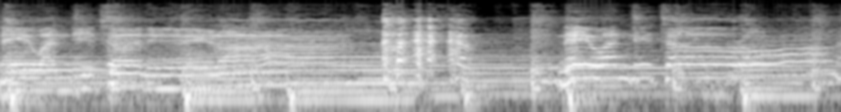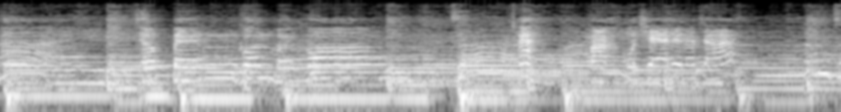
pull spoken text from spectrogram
ในวันที่เธอเหนื่อยล้า ในวันที่เธอ ดแชร์ด้วยนะจ๊ะน้ำใจ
